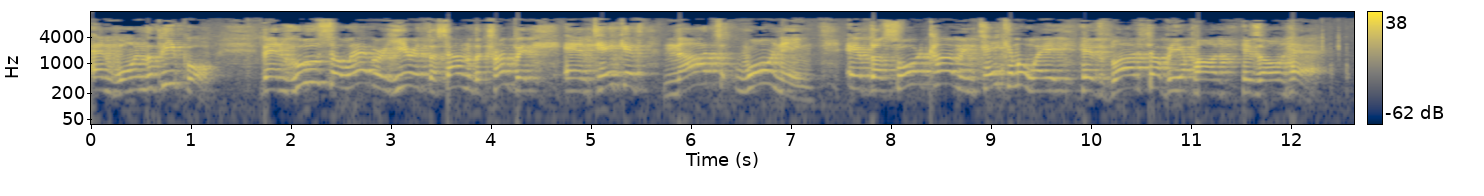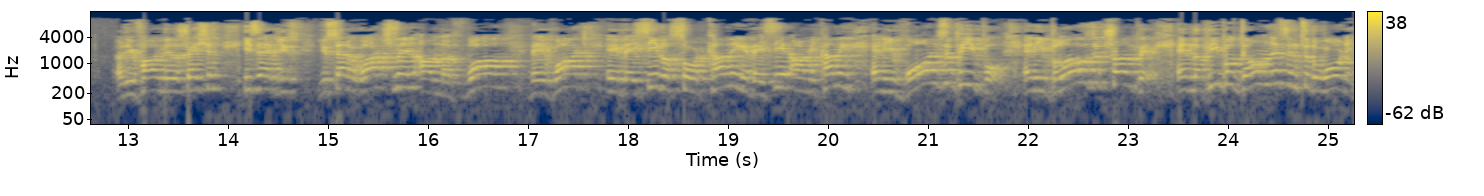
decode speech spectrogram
and warn the people. Then whosoever heareth the sound of the trumpet and taketh not warning, if the sword come and take him away, his blood shall be upon his own head. Are you following the illustration? He said, you, you set a watchman on the wall, they watch, if they see the sword coming, if they see an army coming, and he warns the people, and he blows the trumpet, and the people don't listen to the warning,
